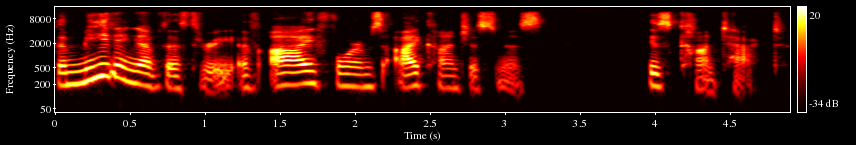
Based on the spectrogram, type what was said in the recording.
The meeting of the three of I forms eye consciousness is contact.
